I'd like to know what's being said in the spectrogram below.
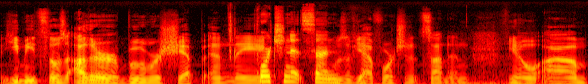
he meets those other boomer ship, and they Fortunate Son. was yeah, Fortunate Son, and you know, um,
